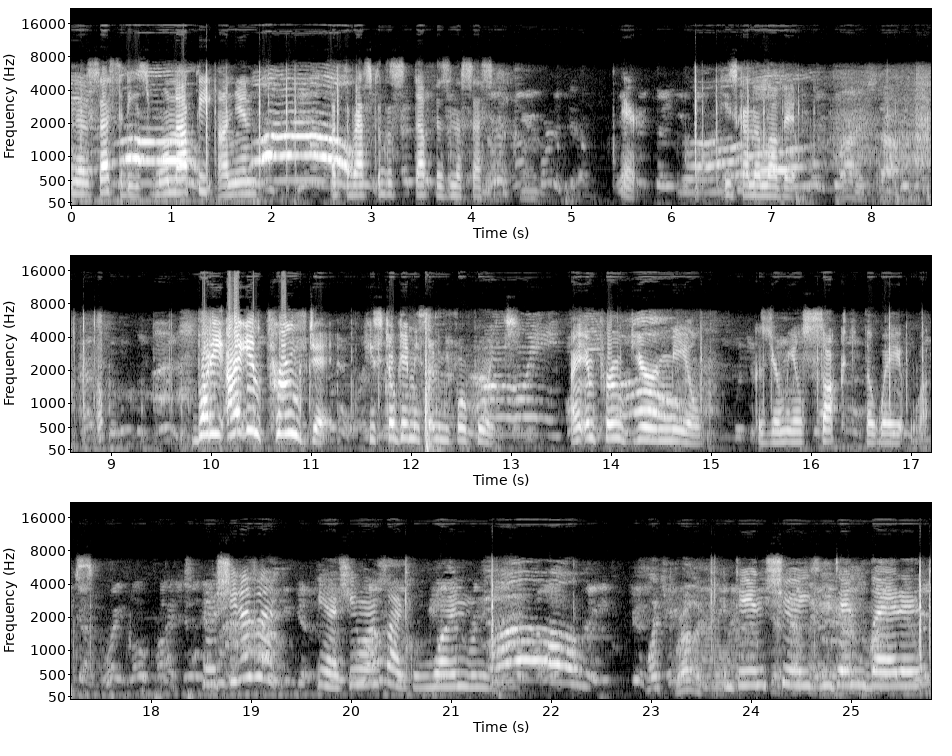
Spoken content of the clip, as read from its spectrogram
necessities. Well, not the onion, but the rest of the stuff is necessity. There. He's gonna love it. Buddy, I improved it. He still gave me 74 points. I improved your meal. Because your meal sucked the way it was. No, she doesn't. Yeah, she wants like one meat. Which brother? And then cheese and then lettuce.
